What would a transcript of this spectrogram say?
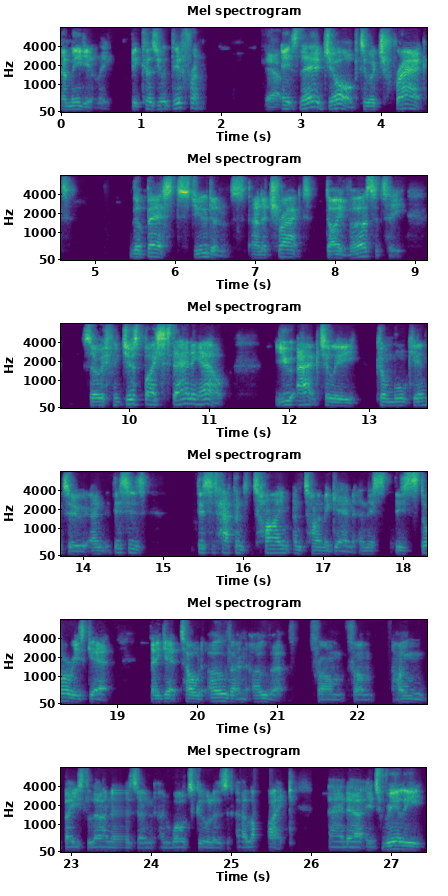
immediately because you're different. Yeah. It's their job to attract the best students and attract diversity. So if just by standing out, you actually can walk into, and this is this has happened time and time again, and this these stories get they get told over and over from from home-based learners and, and world schoolers alike, and uh, it's really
